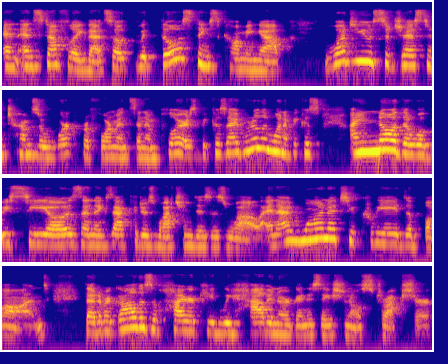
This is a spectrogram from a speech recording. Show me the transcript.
and and stuff like that. So with those things coming up, what do you suggest in terms of work performance and employers? Because i really want to because i know there will be ceos and executives watching this as well and i wanted to create the bond that regardless of hierarchy we have in organizational structure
